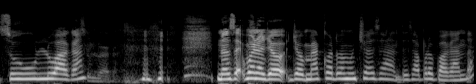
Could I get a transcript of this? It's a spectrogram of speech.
Zuluaga. No sé, bueno, yo, yo me acuerdo mucho de esa, de esa propaganda.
